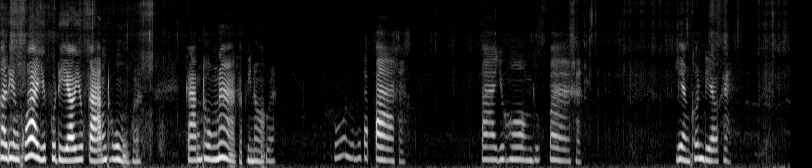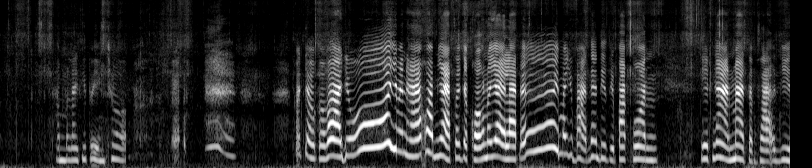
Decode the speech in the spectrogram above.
ค่ะเลี้ยงควายอยู่ผู้เดียวอยู่กลางทุ่งพุ่ะกลางทงหน้าค่ะพี่น้องพูนมีแต่ปลาค่ะปลาอยู่ห้องอยู่ปลาค่ะ เลี้ยงคนเดียวค่ะ ทำอะไรที่ตัวเองชอบ ก็เจ้าก็ว่าอยู่โอ้ยมันหาความอยากใส่จากของนาะยายลัดเอ้ยมาอยู่บ้านแทนที่สิพักผ่อนเหตุงานมาตั้งสายี่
